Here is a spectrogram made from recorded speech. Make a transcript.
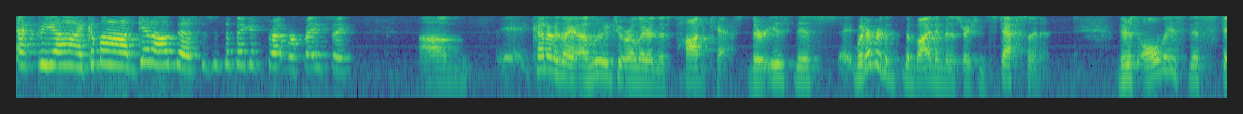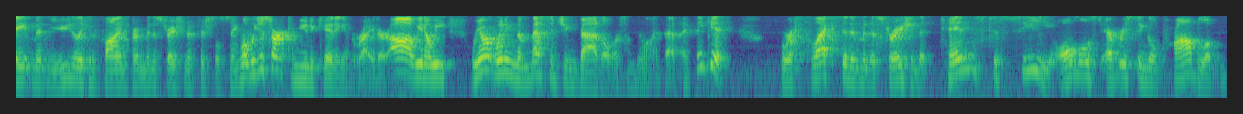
FBI, come on, get on this. This is the biggest threat we're facing. Um, kind of as I alluded to earlier in this podcast, there is this, whenever the, the Biden administration steps in it, there's always this statement you usually can find from administration officials saying, well, we just aren't communicating it right, or, oh, you know, we, we aren't winning the messaging battle, or something like that. I think it reflects an administration that tends to see almost every single problem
